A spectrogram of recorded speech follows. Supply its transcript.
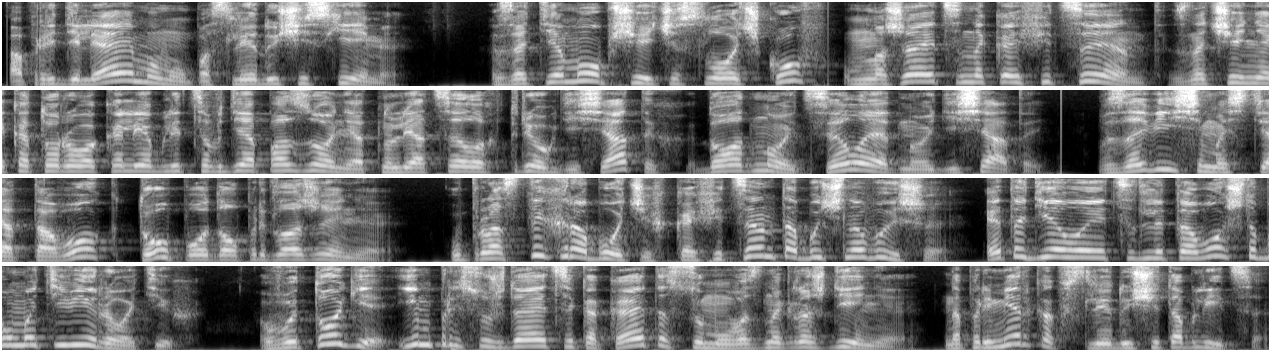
определяемому по следующей схеме. Затем общее число очков умножается на коэффициент, значение которого колеблется в диапазоне от 0,3 до 1,1, в зависимости от того, кто подал предложение. У простых рабочих коэффициент обычно выше. Это делается для того, чтобы мотивировать их. В итоге им присуждается какая-то сумма вознаграждения, например, как в следующей таблице.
